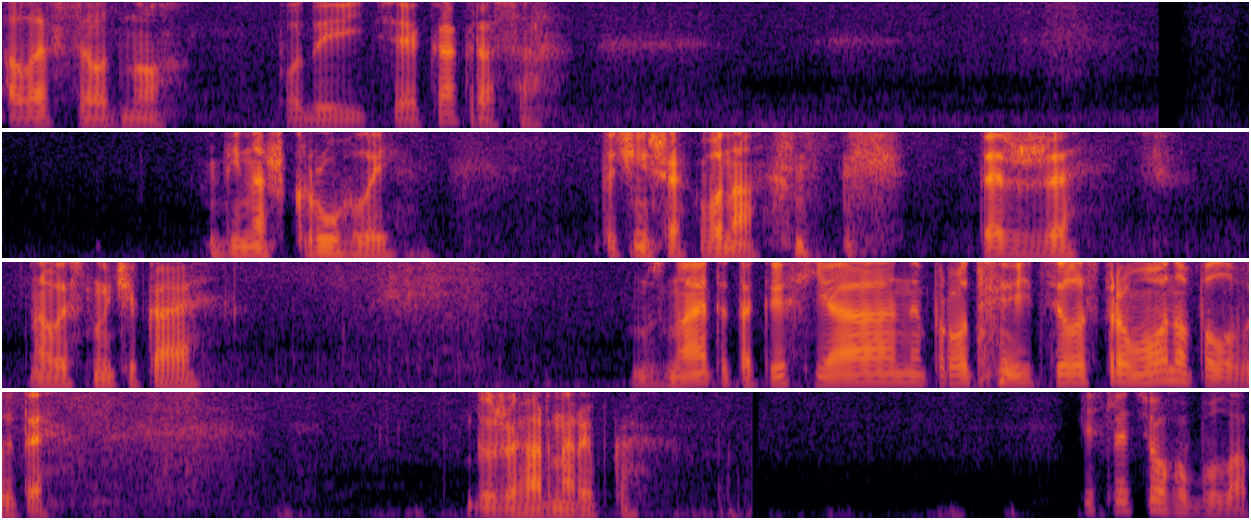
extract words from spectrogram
але все одно. Подивіться, яка краса. Він аж круглий. Точніше, вона. Теж вже на весну чекає. Ну, знаєте, таких я не проти і цілеспрямовано половити. Дуже гарна рибка. Після цього була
